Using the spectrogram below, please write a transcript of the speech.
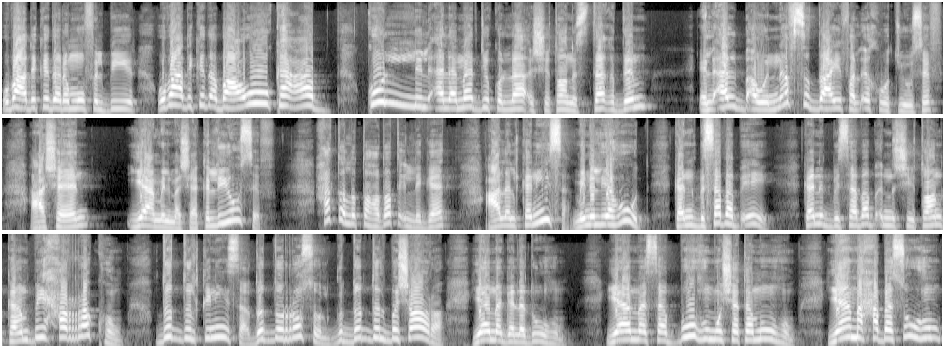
وبعد كده رموه في البير وبعد كده باعوه كعبد. كل الألمات دي كلها الشيطان استخدم القلب أو النفس الضعيفة لإخوة يوسف عشان يعمل مشاكل ليوسف. حتى الاضطهادات اللي جات على الكنيسة من اليهود كانت بسبب إيه؟ كانت بسبب إن الشيطان كان بيحركهم ضد الكنيسة ضد الرسل ضد البشارة. ياما جلدوهم. ياما سبوهم وشتموهم ياما حبسوهم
